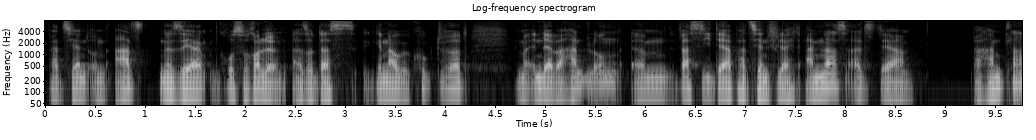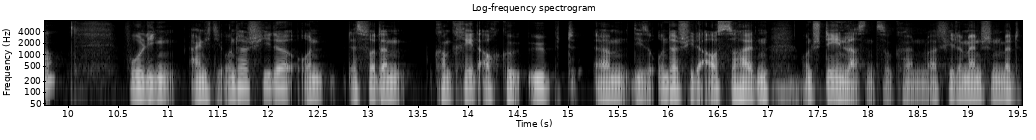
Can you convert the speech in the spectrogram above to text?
Patient und Arzt eine sehr große Rolle. Also dass genau geguckt wird, immer in der Behandlung, ähm, was sieht der Patient vielleicht anders als der Behandler, wo liegen eigentlich die Unterschiede und es wird dann konkret auch geübt, ähm, diese Unterschiede auszuhalten und stehen lassen zu können. Weil viele Menschen mit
